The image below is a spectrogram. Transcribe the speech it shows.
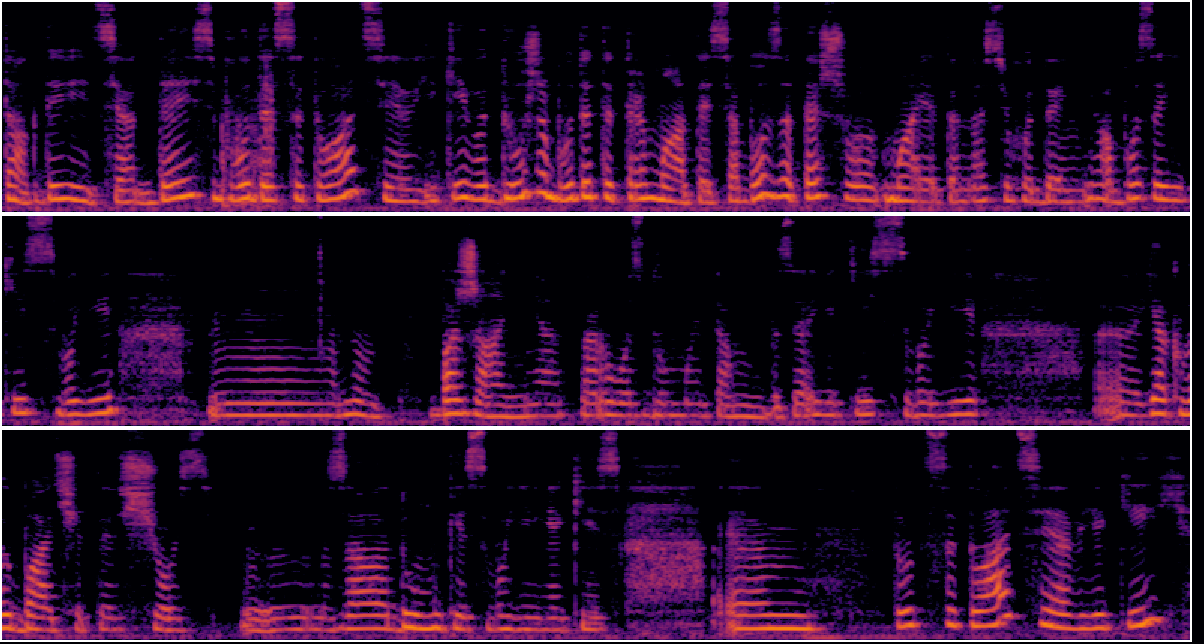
Так, дивіться, десь буде ситуація, в якій ви дуже будете триматись або за те, що маєте на сьогодення, або за якісь свої ну, бажання, роздуми, там, за якісь свої, е, як ви бачите, щось, за думки свої якісь. Ем, Тут ситуація, в якій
